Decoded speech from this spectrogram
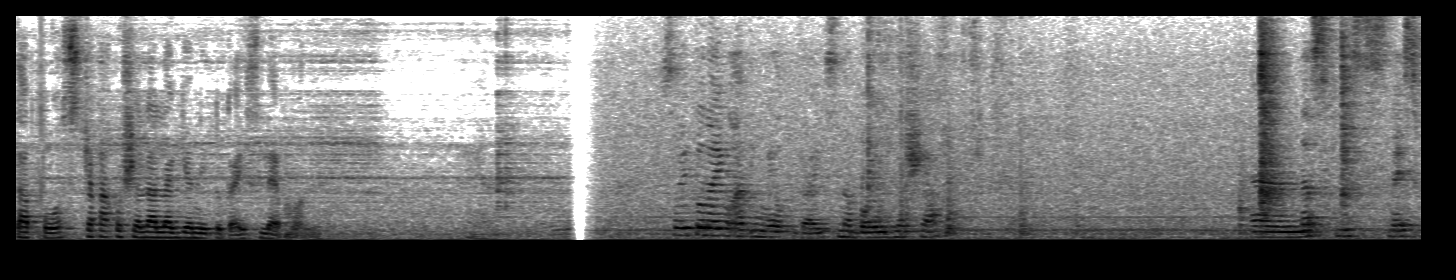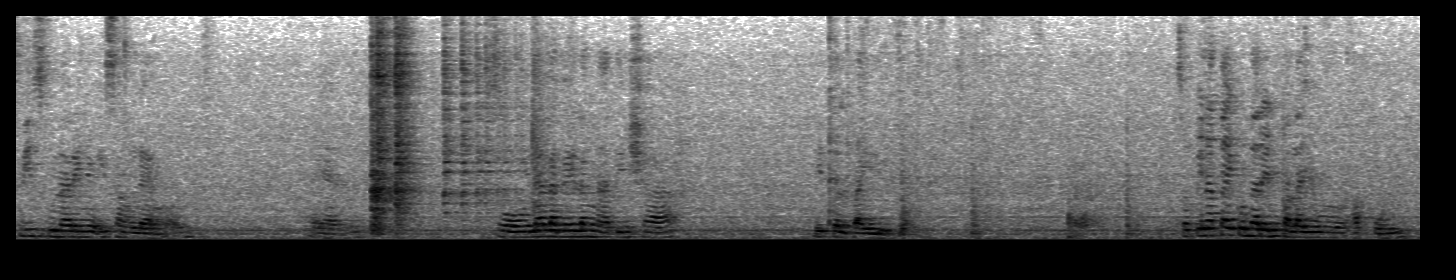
Tapos, tsaka ko siya lalagyan nito guys, lemon. So, ito na yung ating milk guys. Na-boiled na siya. And, na-squeeze, na-squeeze ko na rin yung isang lemon. Ayan. So, ilalagay lang natin siya little by little. So, pinatay ko na rin pala yung apoy.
